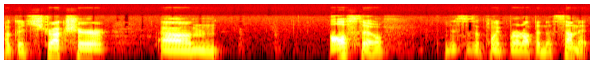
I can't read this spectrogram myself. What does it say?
a good structure um, also this is a point brought up in the summit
